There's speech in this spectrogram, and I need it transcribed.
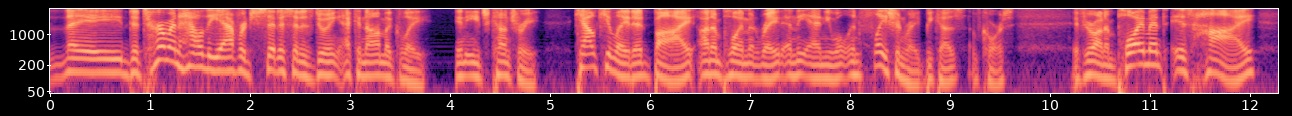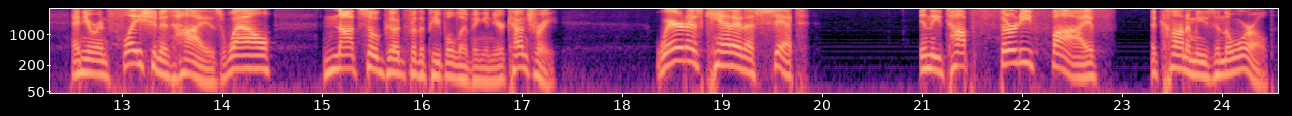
they determine how the average citizen is doing economically in each country, calculated by unemployment rate and the annual inflation rate. Because, of course, if your unemployment is high and your inflation is high as well, not so good for the people living in your country. Where does Canada sit in the top 35 economies in the world?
